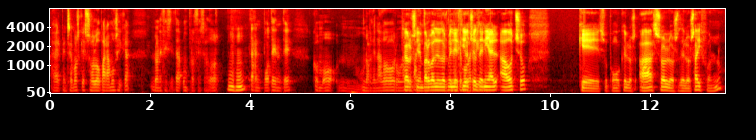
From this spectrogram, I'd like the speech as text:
A ver, pensemos que solo para música no necesita un procesador tan potente como mm, un ordenador. Un Claro, sin embargo, el de Tiene que mover 2018 vídeo. tenía el A8, que supongo que los A son los de los iPhone, ¿no?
